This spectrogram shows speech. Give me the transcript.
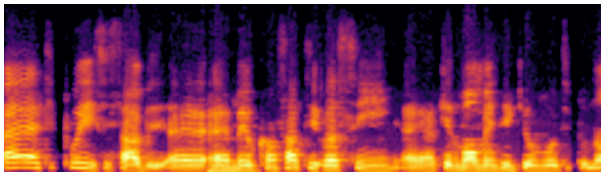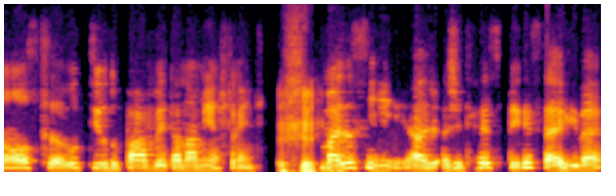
É, tipo isso, sabe? É, é Uhum. meio cansativo, assim. É aquele momento em que eu vou, tipo, nossa, o tio do pavê tá na minha frente. Mas, assim, a, a gente respira e segue, né?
